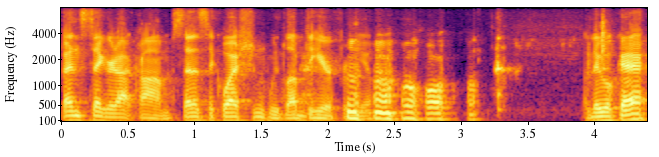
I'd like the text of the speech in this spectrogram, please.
benstoeger.com. Send us a question. We'd love to hear from you. Are they okay?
